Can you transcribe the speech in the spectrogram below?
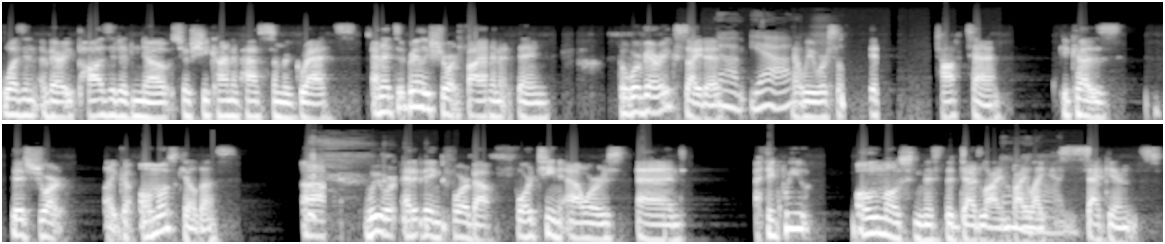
wasn't a very positive note. So she kind of has some regrets. And it's a really short five minute thing. But we're very excited um, yeah. that we were selected top 10 because this short like almost killed us. Uh, we were editing for about 14 hours and I think we almost missed the deadline oh by like God. seconds.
